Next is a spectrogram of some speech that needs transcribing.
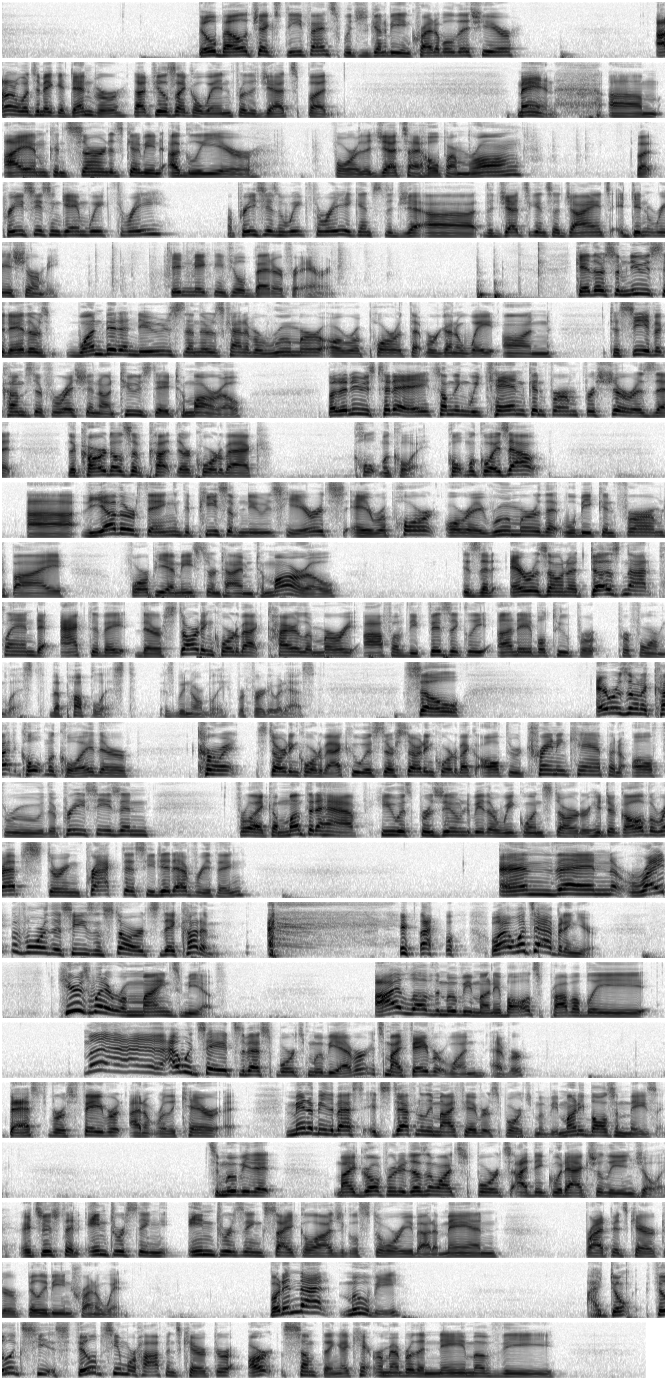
Bill Belichick's defense, which is going to be incredible this year. I don't know what to make of Denver. That feels like a win for the Jets, but man, um, I am concerned it's going to be an ugly year for the Jets. I hope I'm wrong. But preseason game week three, or preseason week three against the uh, the Jets against the Giants, it didn't reassure me. Didn't make me feel better for Aaron. Okay, there's some news today. There's one bit of news, then there's kind of a rumor or report that we're going to wait on to see if it comes to fruition on Tuesday, tomorrow. But the news today, something we can confirm for sure, is that the Cardinals have cut their quarterback, Colt McCoy. Colt McCoy's out. Uh, the other thing, the piece of news here, it's a report or a rumor that will be confirmed by 4 p.m. Eastern Time tomorrow, is that Arizona does not plan to activate their starting quarterback, Kyler Murray, off of the physically unable to per- perform list, the PUP list, as we normally refer to it as. So Arizona cut Colt McCoy, their current starting quarterback, who was their starting quarterback all through training camp and all through the preseason. For like a month and a half, he was presumed to be their week one starter. He took all the reps during practice, he did everything. And then right before the season starts, they cut him. What's happening here? Here's what it reminds me of. I love the movie Moneyball. It's probably, eh, I would say it's the best sports movie ever. It's my favorite one ever best versus favorite. I don't really care. It may not be the best. It's definitely my favorite sports movie. Moneyball's amazing. It's a movie that my girlfriend who doesn't watch sports, I think, would actually enjoy. It's just an interesting, interesting psychological story about a man, Brad Pitt's character, Billy Beane, trying to win. But in that movie, I don't Philip, Philip Seymour Hoffman's character, Art something. I can't remember the name of the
